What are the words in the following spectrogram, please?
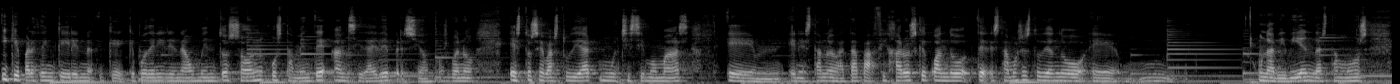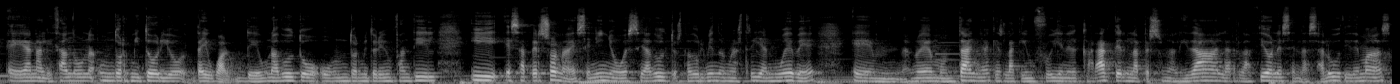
y que parecen que, pueden ir en aumento son justamente ansiedad y depresión. Pues bueno, esto se va a estudiar muchísimo más em, en esta nueva etapa. Fijaros que cuando estamos estudiando eh, una vivienda, estamos eh, analizando un dormitorio, da igual, de un adulto o un dormitorio infantil, y esa persona, ese niño o ese adulto está durmiendo en una estrella 9, eh, la 9 montaña, que es la que influye en el carácter, en la personalidad, en las relaciones, en la salud y demás,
